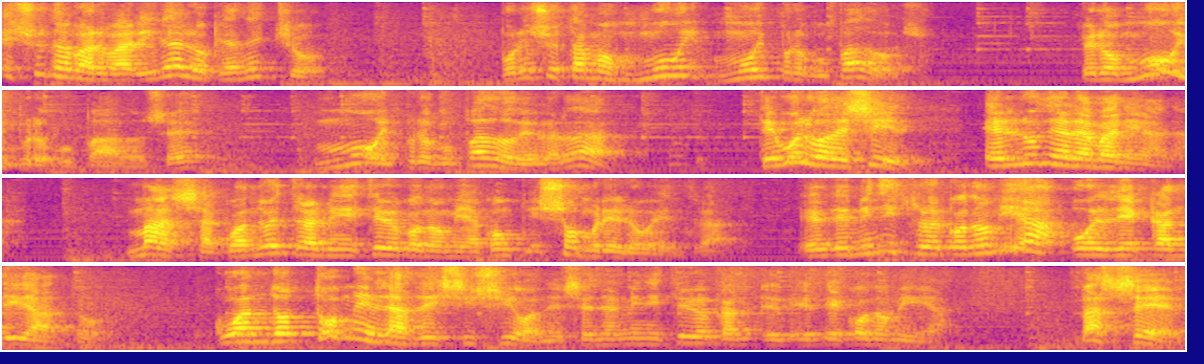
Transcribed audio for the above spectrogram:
Es una barbaridad lo que han hecho. Por eso estamos muy, muy preocupados. Pero muy preocupados, ¿eh? Muy preocupados de verdad. Te vuelvo a decir, el lunes a la mañana, Massa, cuando entra al Ministerio de Economía, ¿con qué sombrero entra? ¿El de ministro de Economía o el de candidato? cuando tome las decisiones en el Ministerio de Economía, va a ser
